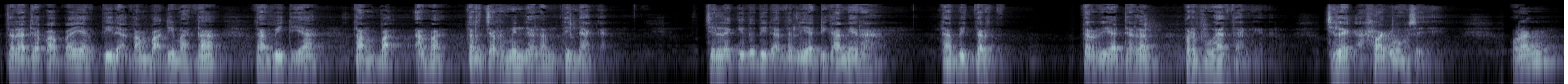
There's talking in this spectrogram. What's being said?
terhadap apa yang tidak tampak di mata tapi dia tampak apa tercermin dalam tindakan. Jelek itu tidak terlihat di kamera, tapi ter, terlihat dalam perbuatan. Gitu. Jelek akhlak maksudnya. Orang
